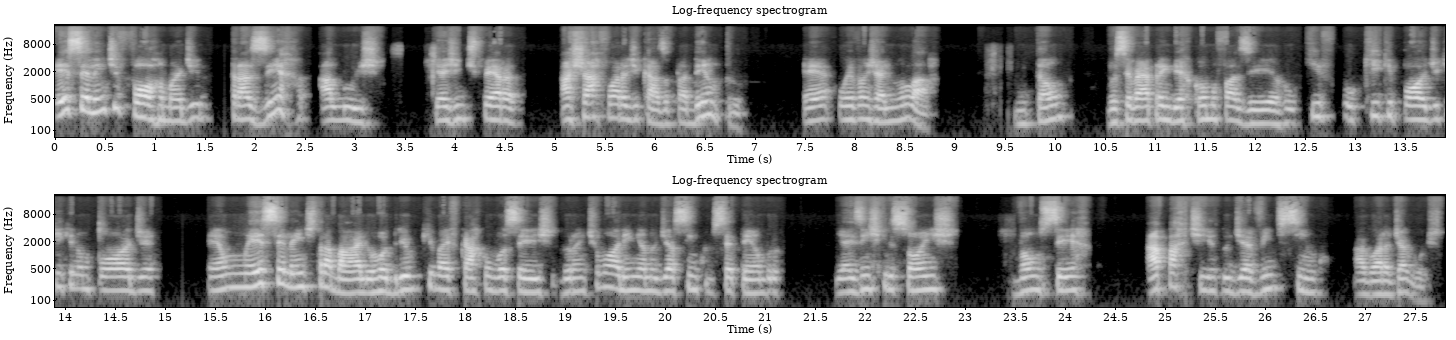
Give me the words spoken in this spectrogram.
excelente forma de trazer a luz que a gente espera achar fora de casa para dentro é o evangelho no lar. Então, você vai aprender como fazer, o que, o que, que pode, o que, que não pode. É um excelente trabalho. O Rodrigo que vai ficar com vocês durante uma horinha no dia 5 de setembro. E as inscrições vão ser a partir do dia 25, agora de agosto.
